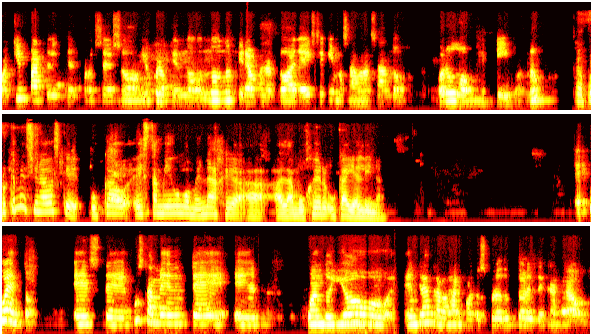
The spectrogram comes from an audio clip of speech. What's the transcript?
cualquier parte del proceso, yo creo que no, no, no tiramos la toalla y seguimos avanzando por un objetivo, ¿no? Pero ¿por qué mencionabas que Ucao es también un homenaje a, a la mujer ucayalina? Te cuento, este, justamente eh, cuando yo entré a trabajar con los productores de cacao,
